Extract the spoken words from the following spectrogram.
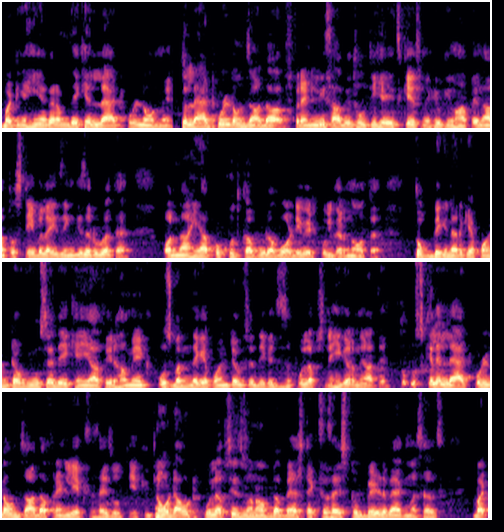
बट यहीं अगर हम देखें लैट पुल डाउन में तो लैट पुल डाउन ज़्यादा फ्रेंडली साबित होती है इस केस में, क्योंकि वहाँ पर ना तो स्टेबलाइजिंग की ज़रूरत है और ना ही आपको खुद का पूरा बॉडी वेट पुल करना होता है। तो बिगिनर के पॉइंट ऑफ़ व्यू से देखें या फिर हम एक उस बंदे के पॉइंट ऑफ़ व्यू से देखें जिसे पुलअप्स नहीं करने आते तो उसके लिए लैट पुल डाउन ज़्यादा फ्रेंडली एक्सरसाइज होती है। No doubt pullups is one of the best exercise to build back muscles but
